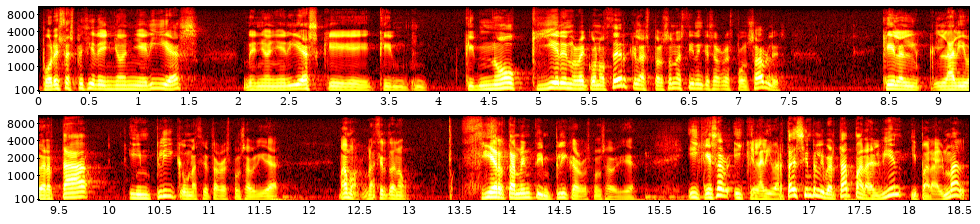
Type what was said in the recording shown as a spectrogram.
por esta especie de ñoñerías, de ñoñerías que, no quieren reconocer que las personas tienen que ser responsables, que la, libertad implica una cierta responsabilidad. Vamos, una cierta no, ciertamente implica responsabilidad. Y que la libertad es siempre libertad para el bien y para el mal.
